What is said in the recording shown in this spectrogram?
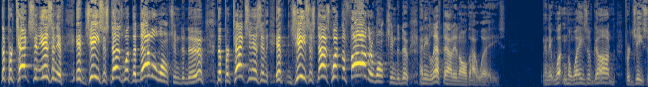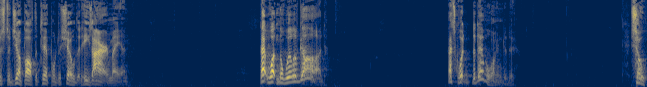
The protection isn't if, if Jesus does what the devil wants him to do. The protection is if, if Jesus does what the Father wants him to do. And he left out in all thy ways. And it wasn't the ways of God for Jesus to jump off the temple to show that he's Iron Man. That wasn't the will of God. That's what the devil wanted him to do. So,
